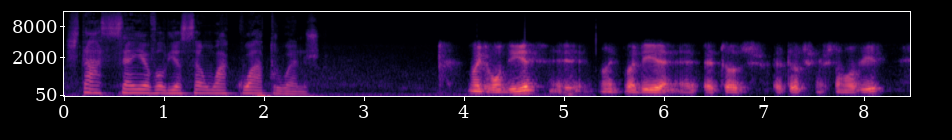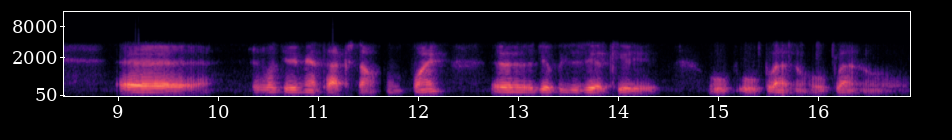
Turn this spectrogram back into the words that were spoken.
está sem avaliação há quatro anos. Muito bom dia, eh, muito bom dia a todos, a todos que nos estão a ouvir. Uh, relativamente à questão que me põe, uh, devo dizer que o, o, plano, o plano,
